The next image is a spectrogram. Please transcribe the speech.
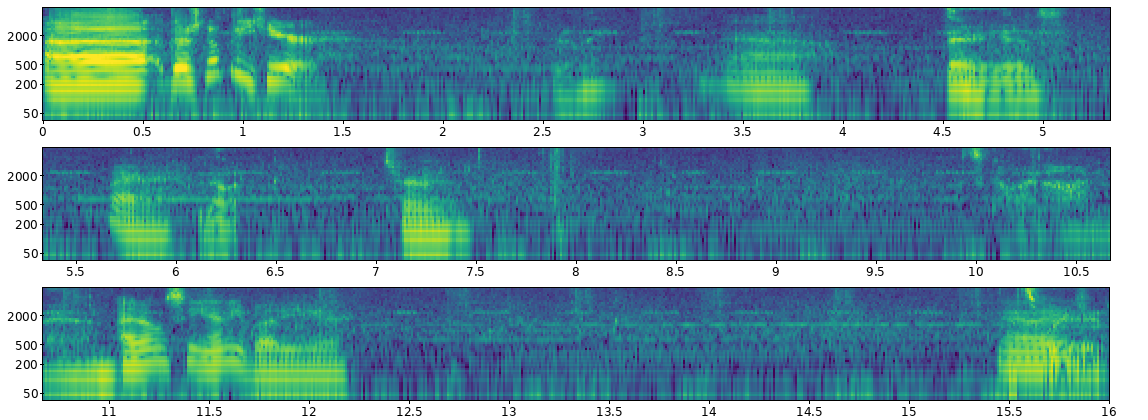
Uh, there's nobody here. really? Uh, There he is. where? No, turn around. What's going on, man? I don't see anybody here. Yeah, That's there's- weird.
